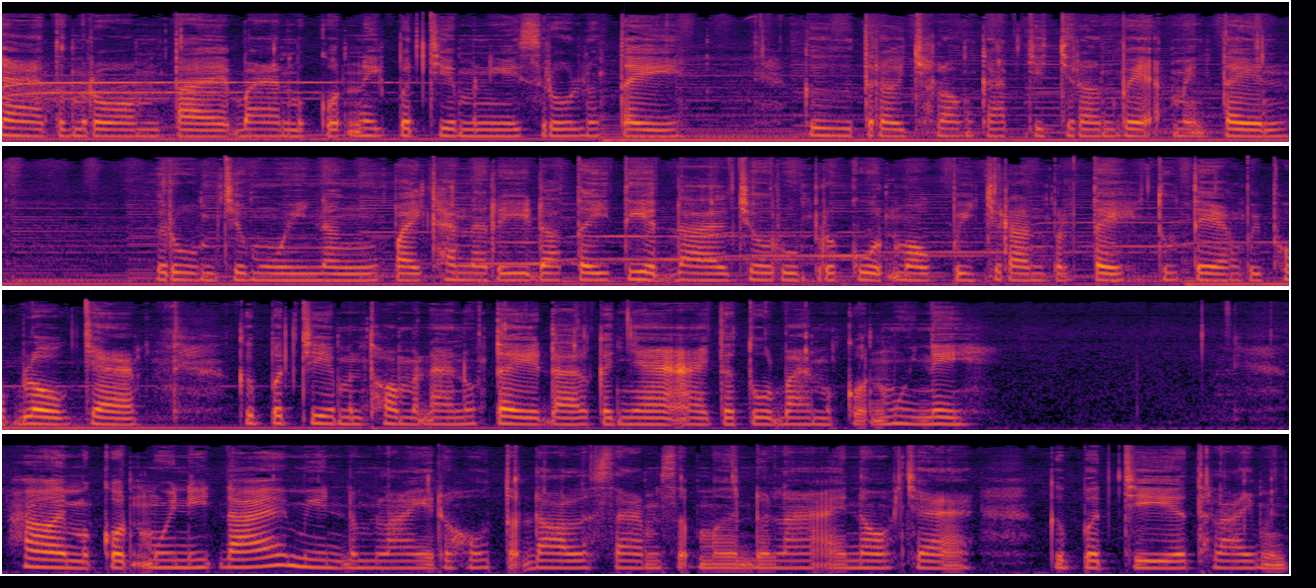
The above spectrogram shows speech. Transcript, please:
ចាតម្រាំតែបានមកុដនេះពិតជាមិនងាយស្រួលនោះទេ គឺត្រូវឆ្លងកាត់ជាច្រើនវគ្គមែនទែន រួមជាមួយនឹងបេក្ខនារីដទៃទៀតដែលចូលរួមប្រកួតមកពីច្រើនប្រទេសទូទាំងពិភពលោកចា៎គឺពិតជាមិនធម្មតានោះទេដែលកញ្ញាអាចទទួលបានមកុដមួយនេះហើយមកុដមួយនេះដែរមានតម្លៃរហូតទៅដល់30ម៉ឺនដុល្លារឯណោះចា គឺពិតជាថ្លៃមែន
